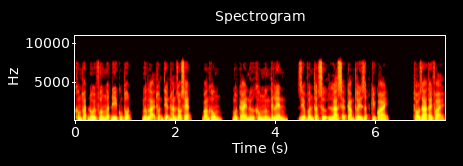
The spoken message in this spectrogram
Không thoát đối phương ngất đi cũng tốt, ngược lại thuận tiện hắn dò xét, bằng không, một cái nữ không ngừng thét lên, diệp vân thật sự là sẽ cảm thấy rất kỳ quái. Thò ra tay phải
